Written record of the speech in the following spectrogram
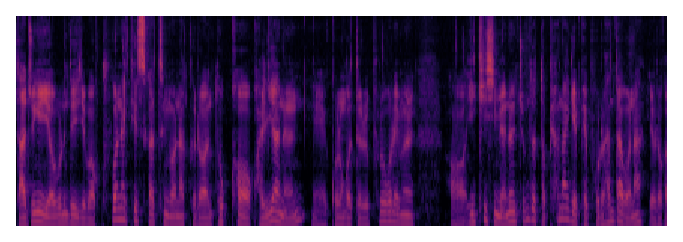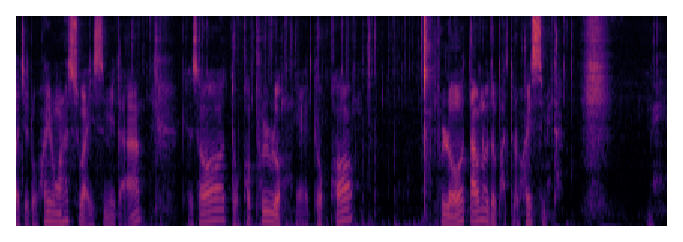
나중에 여러분들 이제 뭐 Kubernetes 같은 거나 그런 Docker 관리하는 예, 그런 것들을 프로그램을 어, 익히시면은 좀 더 더 편하게 배포를 한다거나 여러 가지로 활용을 할 수가 있습니다. 그래서 docker pull로 예, docker pull로 다운로드 받도록 하겠습니다. 네.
